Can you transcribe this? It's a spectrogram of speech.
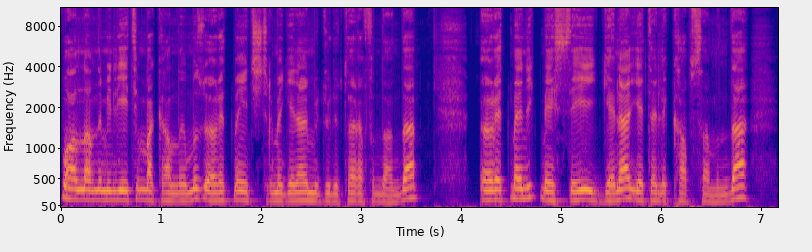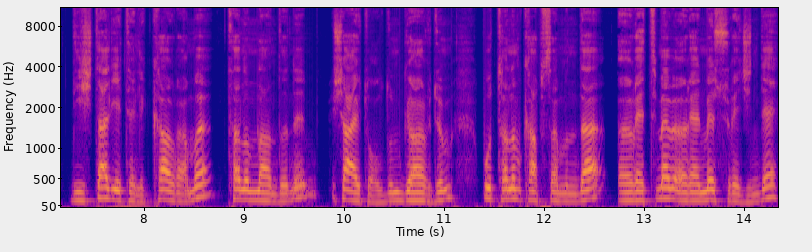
Bu anlamda Milli Eğitim Bakanlığımız Öğretmen Yetiştirme Genel Müdürlüğü tarafından da öğretmenlik mesleği genel yeterlilik kapsamında dijital yeterlilik kavramı tanımlandığını şahit oldum, gördüm. Bu tanım kapsamında öğretme ve öğrenme sürecinde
